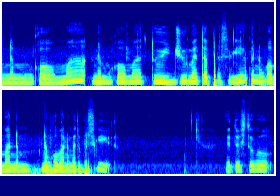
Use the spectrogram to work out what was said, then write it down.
6,6,7 meter persegi apa 6,6 6,6 meter persegi gitu. Itu tuh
